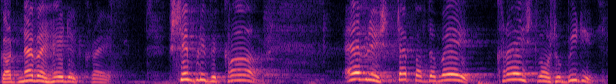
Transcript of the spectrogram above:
God never hated Christ. Simply because every step of the way Christ was obedient.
